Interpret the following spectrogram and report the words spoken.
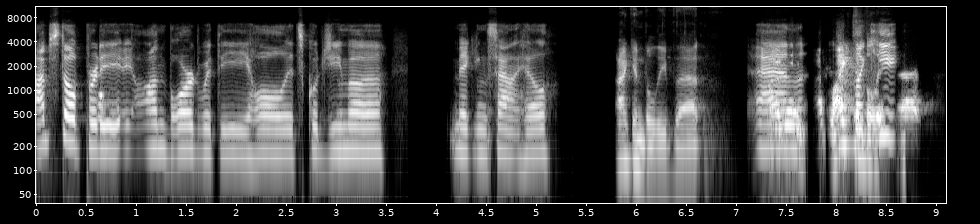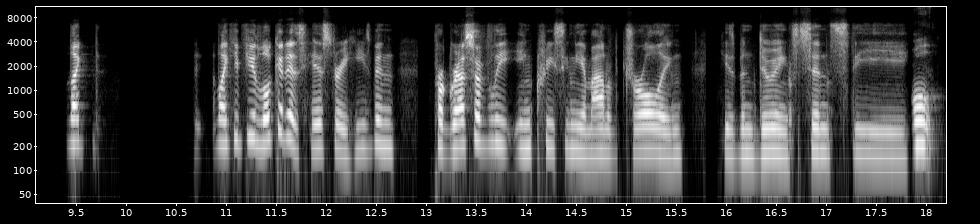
I'm still pretty on board with the whole it's Kojima making Silent Hill. i can believe that I And mean, I'd like to like believe he- that. like like if you look at his history, he's been progressively increasing the amount of trolling he's been doing since the well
